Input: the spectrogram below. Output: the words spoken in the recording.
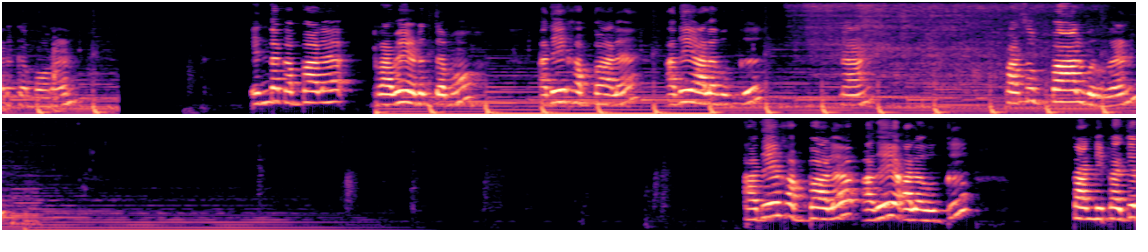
எடுக்க போகிறேன் எந்த கப்பால் ரவை எடுத்தமோ அதே கப்பால் அதே அளவுக்கு நான் பசுப்பால் விடுறேன். அதே கப்பால் அதே அளவுக்கு தண்ணி பச்சை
